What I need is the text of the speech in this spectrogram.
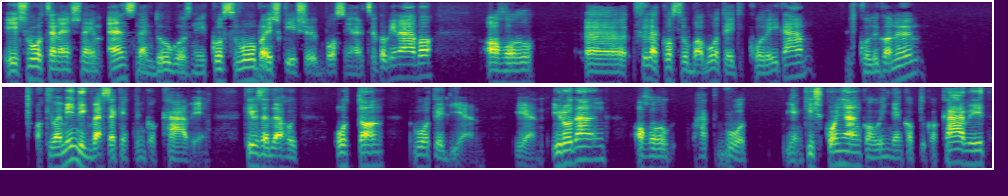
és volt szerencsém ENSZ-nek dolgozni Koszovóba, és később Bosznia-Hercegovinába, ahol főleg Koszovóban volt egy kollégám, egy kolléganőm, akivel mindig veszekedtünk a kávén. Képzeld el, hogy ottan volt egy ilyen, ilyen irodánk, ahol hát volt ilyen kis konyhánk, ahol ingyen kaptuk a kávét,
